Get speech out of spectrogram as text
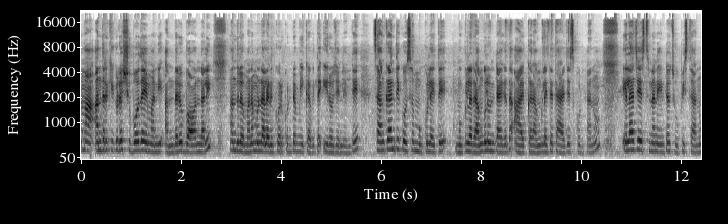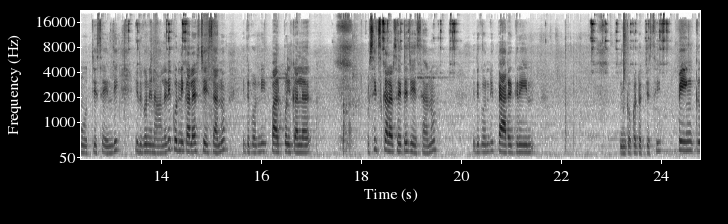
మా అందరికీ కూడా శుభోదయం అండి. అందరూ బాగుండాలి. అందులో మనం ఉండాలని కోరుకుంటూ మీ కవిత ఈరోజు ఏంటంటే సంక్రాంతి కోసం ముగ్గులైతే ముగ్గుల రంగులు ఉంటాయి కదా ఆ యొక్క రంగులైతే తయారు చేసుకుంటున్నాను ఎలా చేస్తున్నాను ఏంటో చూపిస్తాను. వచ్చేసేయండి. ఇదిగో నేను ఆల్రెడీ కొన్ని కలర్స్ చేశాను. ఇదిగోండి పర్పుల్ కలర్ సిక్స్ కలర్స్ అయితే చేశాను. ఇదిగోండి ప్యారగ్రీన్ ఇంకొకటి వచ్చేసి పింక్.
